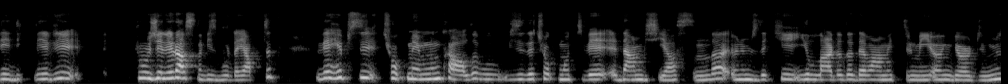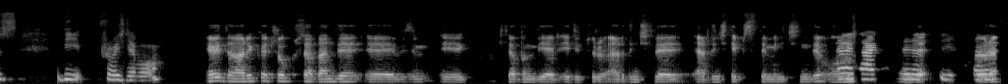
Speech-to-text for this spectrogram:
dedikleri projeleri aslında biz burada yaptık. Ve hepsi çok memnun kaldı. Bu bizi de çok motive eden bir şey aslında. Önümüzdeki yıllarda da devam ettirmeyi öngördüğümüz bir proje bu. Evet harika çok güzel. Ben de e, bizim e, kitabın diğer editörü Erdinç ile Erdinç de sistemin içinde. Onu evet, evet, öğrendim. Evet.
